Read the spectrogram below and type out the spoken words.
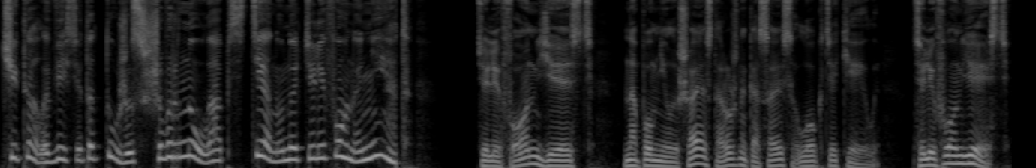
Читала весь этот ужас, швырнула об стену, но телефона нет». «Телефон есть», — напомнил Ишай, осторожно касаясь локтя Кейлы. «Телефон есть.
